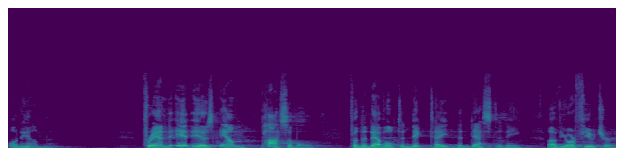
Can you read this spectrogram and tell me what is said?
on him. Friend, it is impossible for the devil to dictate the destiny of your future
